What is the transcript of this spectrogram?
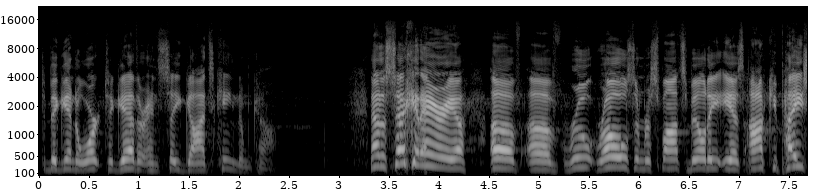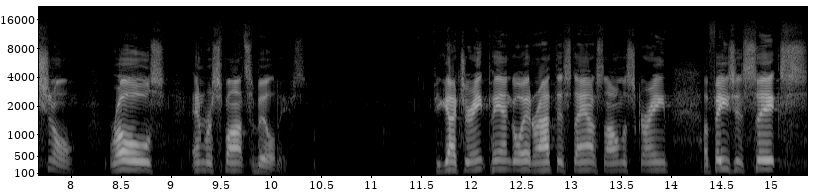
to begin to work together and see God's kingdom come. Now, the second area of, of roles and responsibility is occupational roles and responsibilities. If you got your ink pen, go ahead and write this down. It's not on the screen. Ephesians 6,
